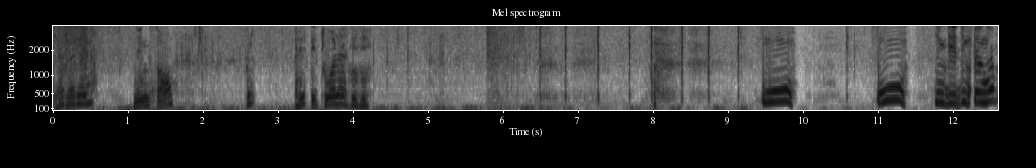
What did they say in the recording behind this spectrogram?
เดี๋ยวเดี๋ยวเดี๋ยวหนึ่งสองเฮ้ยอันนี้ติดชัวร์เลยนี่โอ้โอ้ยิ่งดีดยิ่งตึงครับ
